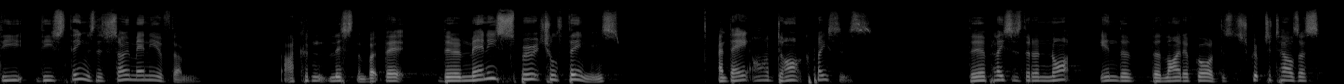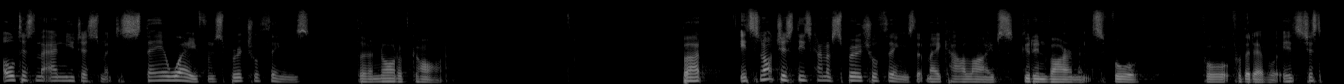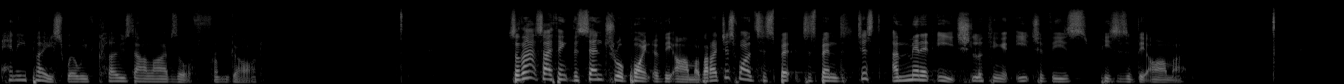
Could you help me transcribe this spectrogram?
the, these things, there's so many of them. I couldn't list them, but there, there are many spiritual things, and they are dark places. They're places that are not in the, the light of God. The scripture tells us, Old Testament and New Testament, to stay away from spiritual things that are not of God. But it's not just these kind of spiritual things that make our lives good environments for, for, for the devil. It's just any place where we've closed our lives off from God. So that's, I think, the central point of the armor. But I just wanted to, sp- to spend just a minute each looking at each of these pieces of the armor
